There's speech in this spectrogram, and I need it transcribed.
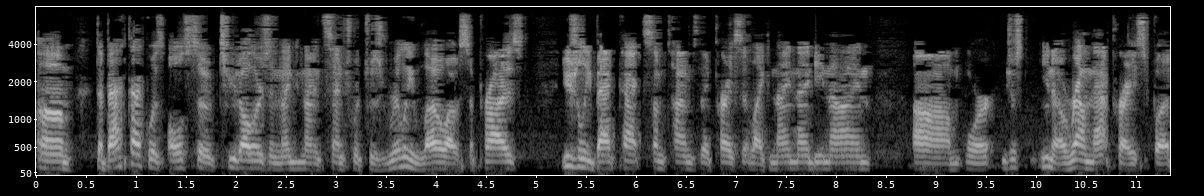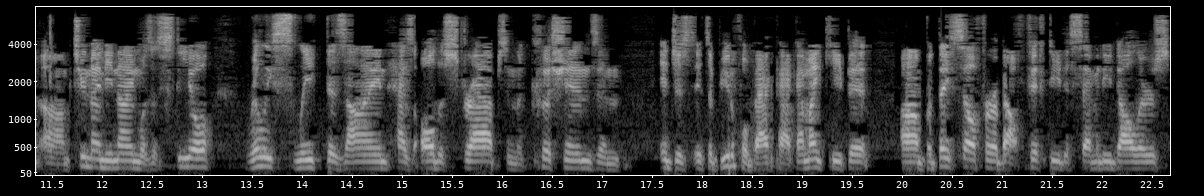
Um, the backpack was also $2.99, which was really low. I was surprised. Usually backpacks, sometimes they price it like $9.99 um, or just, you know, around that price, but um, $2.99 was a steal really sleek design, has all the straps and the cushions, and it just it's a beautiful backpack. I might keep it, um, but they sell for about fifty to seventy dollars.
